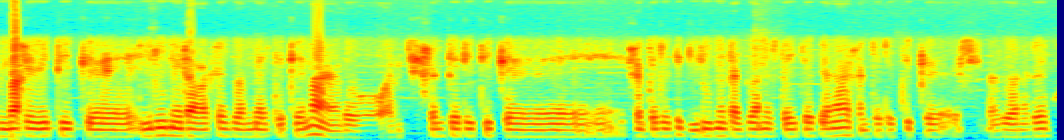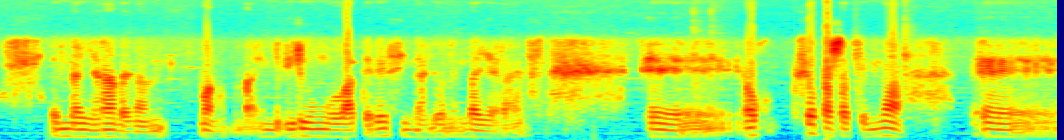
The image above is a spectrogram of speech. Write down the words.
ondarri ditik e, irunera bat ez duan daitekena edo jenteritik e, jenteritik irunera joan ez daitekena jenteritik ez duan ere endaiara beran, bueno, ba, irungo bat ere zin joan endaiara ez e, oh, zer pasatzen da, e,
